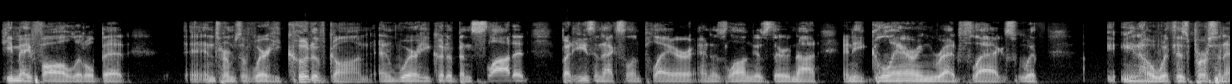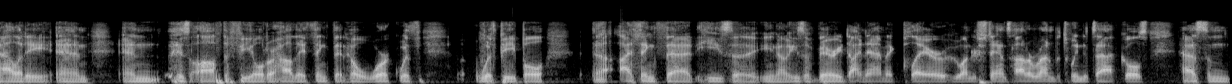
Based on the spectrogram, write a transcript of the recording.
he may fall a little bit in terms of where he could have gone and where he could have been slotted, but he's an excellent player. And as long as there are not any glaring red flags with you know with his personality and and his off the field or how they think that he'll work with with people uh, I think that he's a you know he's a very dynamic player who understands how to run between the tackles, has some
